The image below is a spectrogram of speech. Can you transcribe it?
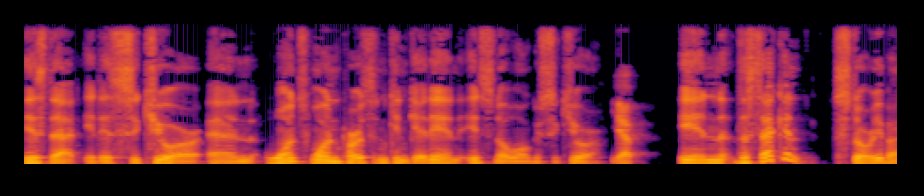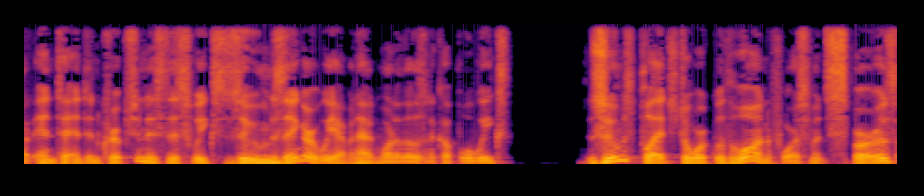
is that it is secure. And once one person can get in, it's no longer secure. Yep. In the second story about end to end encryption is this week's Zoom Zinger. We haven't had one of those in a couple of weeks. Zoom's pledge to work with law enforcement spurs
